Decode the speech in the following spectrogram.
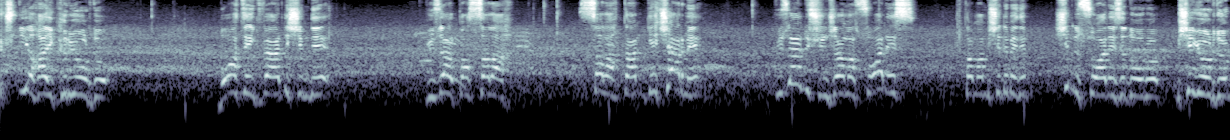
3 diye haykırıyordu. Boateng verdi şimdi. Güzel pas Salah. Salah'tan geçer mi? Güzel düşünce ama Suarez. Tamam bir şey demedim. Şimdi Suarez'e doğru bir şey gördüm.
